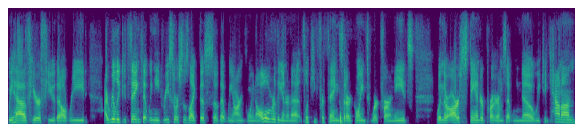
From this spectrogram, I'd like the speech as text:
we have here a few that I'll read. I really do think that we need resources like this so that we aren't going all over the internet looking for things that are going to work for our needs. When there are standard programs that we know we can count on,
